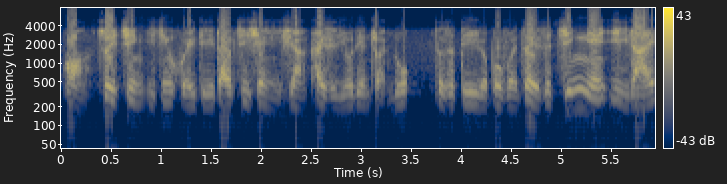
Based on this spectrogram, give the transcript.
啊，最近已经回跌到季线以下，开始有点转弱。这是第一个部分，这也是今年以来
